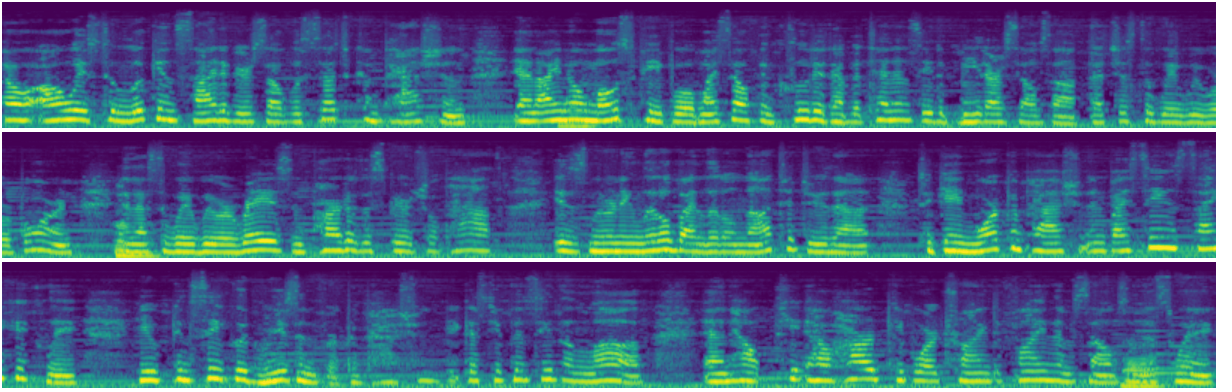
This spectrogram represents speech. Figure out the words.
No, always to look inside of yourself with such compassion. And I know most people, myself included, have a tendency to beat ourselves up. That's just the way we were born, and that's the way we were raised. And part of the spiritual path is learning little by little not to do that, to gain more compassion. And by seeing psychically, you can see good reason for compassion because you can see the love and how pe- how hard people are trying to find themselves in this way.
